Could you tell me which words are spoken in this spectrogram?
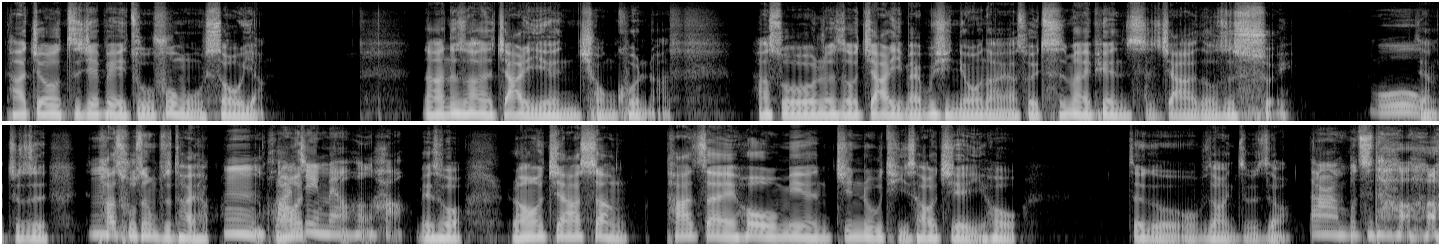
他就直接被祖父母收养。那那时候他的家里也很穷困啊。他说那时候家里买不起牛奶啊，所以吃麦片时加的都是水。哦，这样就是他出生不是太好，嗯，环境没有很好，没错。然后加上他在后面进入体操界以后，这个我不知道你知不知道？当然不知道。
